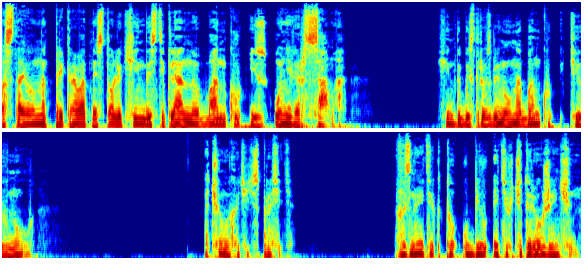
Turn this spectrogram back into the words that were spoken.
поставил на прикроватный столик Хинда стеклянную банку из универсама. Хинда быстро взглянул на банку и кивнул. «О чем вы хотите спросить?» «Вы знаете, кто убил этих четырех женщин?»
